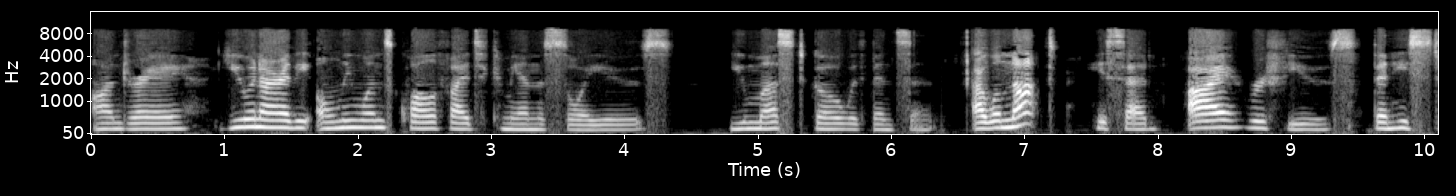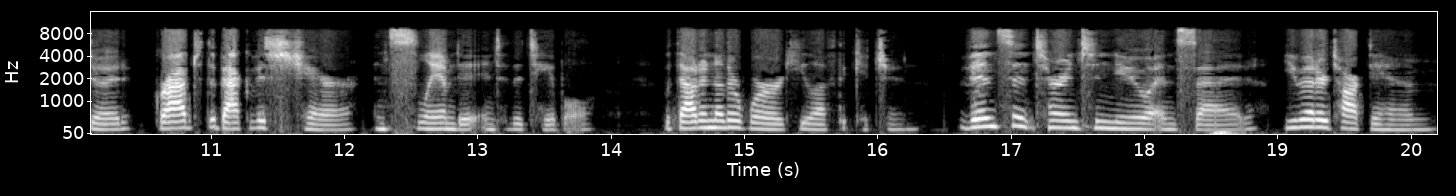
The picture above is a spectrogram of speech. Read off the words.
Andre, you and I are the only ones qualified to command the Soyuz. You must go with Vincent. I will not, he said. I refuse. Then he stood, grabbed the back of his chair, and slammed it into the table. Without another word he left the kitchen. Vincent turned to Nu and said, You better talk to him.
